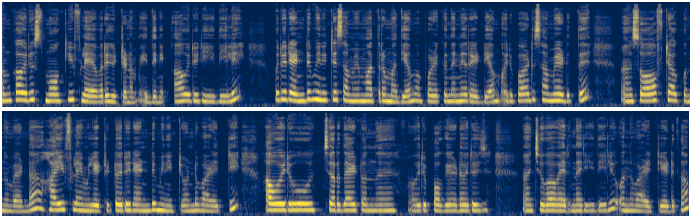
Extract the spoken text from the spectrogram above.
നമുക്ക് ആ ഒരു സ്മോക്കി ഫ്ലേവർ കിട്ടണം ഇതിന്. ആ ഒരു രീതിയിൽ ഒരു രണ്ട് മിനിറ്റ് സമയം മാത്രം മതിയാവും. അപ്പോഴേക്കും തന്നെ റെഡിയാവും ഒരുപാട് സമയം എടുത്ത് സോഫ്റ്റ് ആക്കൊന്നും വേണ്ട. ഹൈ ഫ്ലെയിമിലിട്ടിട്ട് ഒരു രണ്ട് മിനിറ്റ് കൊണ്ട് വഴറ്റി ആ ഒരു ചെറുതായിട്ടൊന്ന് ഒരു പുകയുടെ ഒരു ചുവ വരുന്ന രീതിയിൽ ഒന്ന് വഴറ്റിയെടുക്കാം.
